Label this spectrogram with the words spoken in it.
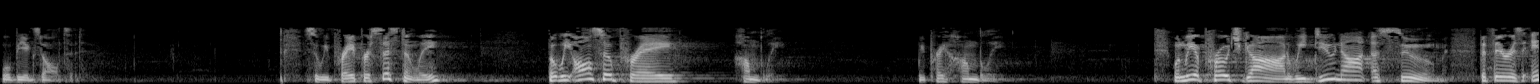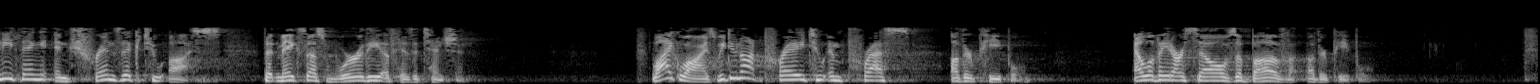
will be exalted. So we pray persistently, but we also pray humbly. We pray humbly. When we approach God, we do not assume that there is anything intrinsic to us that makes us worthy of His attention. Likewise, we do not pray to impress other people, elevate ourselves above other people.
